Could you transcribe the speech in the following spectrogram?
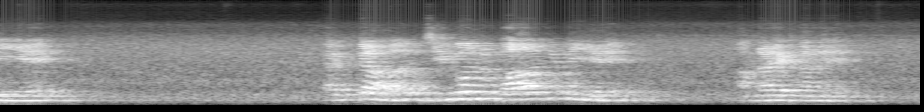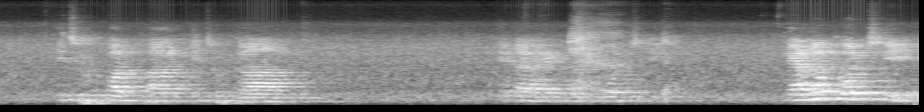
নিয়ে, একটা জীবনবাদ নিয়ে আমরা এখানে কিছু কথা, কিছু গান এটা করছি। কেন করছি?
